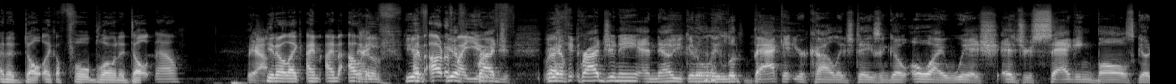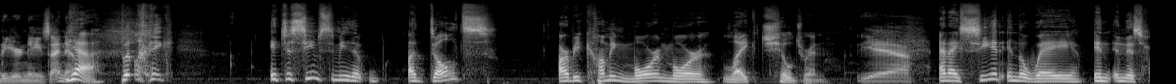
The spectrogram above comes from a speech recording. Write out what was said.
an adult, like a full blown adult now. Yeah. You know, like I'm I'm out Now, of you have, I'm out of you my have youth. proge- You have progeny, and now you can only look back at your college days and go, "Oh, I wish," as your sagging balls go to your knees. I know. Yeah, but like, it just seems to me that adults are becoming more and more like children. Yeah. And I see it in the way in in this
